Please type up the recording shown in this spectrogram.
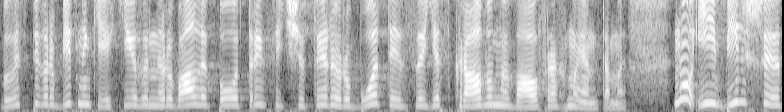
Були співробітники, які генерували по 34 роботи з яскравими вау-фрагментами. Ну і більше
